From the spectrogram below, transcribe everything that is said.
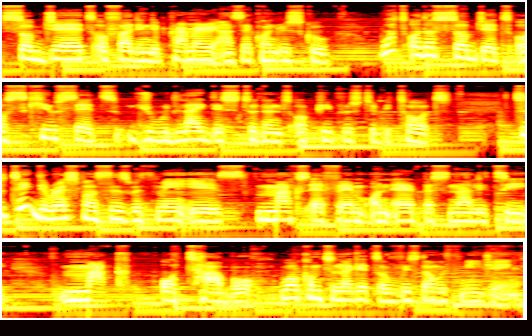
subjects offered in the primary and secondary school, what other subjects or skill sets you would like the students or pupils to be taught? To take the responses with me is Max FM on air personality, Mac Otabo. Welcome to Nuggets of Wisdom with me, Jane.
